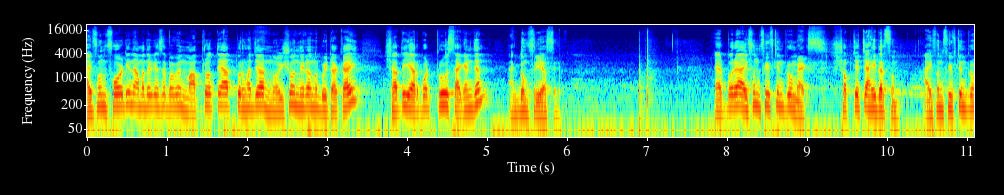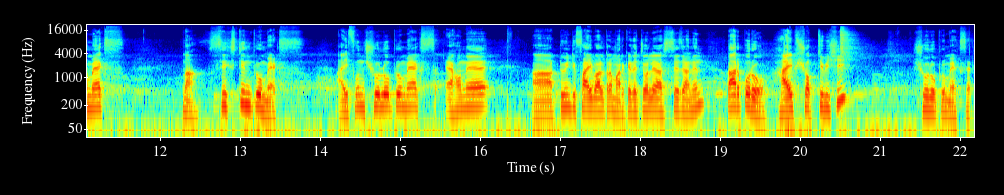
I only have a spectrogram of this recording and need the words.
iPhone fourteen আমাদের কাছে পাবেন মাত্র তেয়াত্তর হাজার নয়শো নিরানব্বই টাকায়, সাথে এয়ারপোর্ট প্রু সেকেন্ড জেন একদম ফ্রি আছে। এরপরে আইফোন ফিফটিন প্রো ম্যাক্স সবচেয়ে চাহিদার phone iPhone fifteen pro max না সিক্সটিন প্রো ম্যাক্স আইফোন ষোলো প্রো ম্যাক্স এখনে টোয়েন্টি ফাইভ আলট্রা মার্কেটে চলে আসছে, জানেন? তারপরও হাইপ সবচেয়ে বেশি ষোলো প্রো ম্যাক্সের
